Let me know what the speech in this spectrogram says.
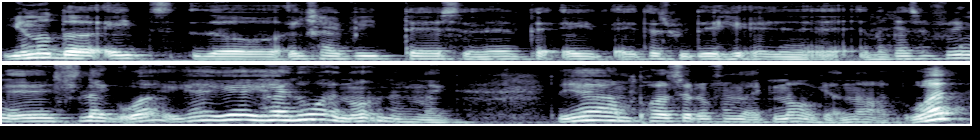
you know the AIDS, the HIV test and then the AIDS test we did here and, and the cancer thing and she's like what yeah yeah yeah I know I know and I'm like yeah I'm positive I'm like no you're not what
